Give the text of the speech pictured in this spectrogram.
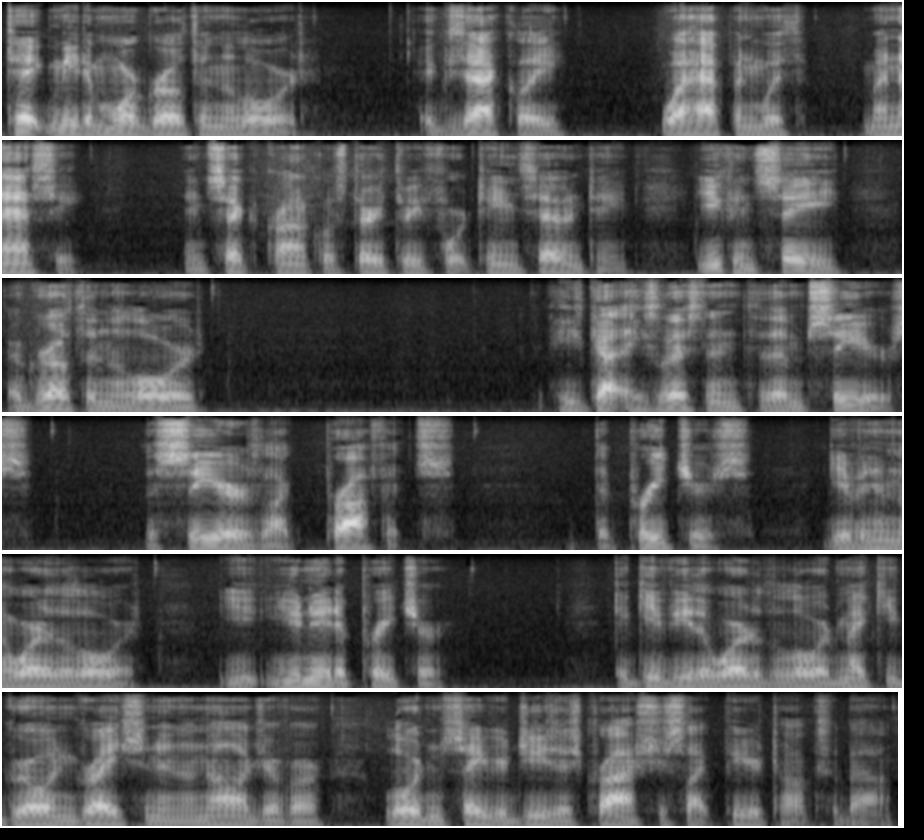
take me to more growth in the Lord. Exactly what happened with Manasseh in Second Chronicles 33, 14, 17. You can see a growth in the Lord. He's got he's listening to them seers. The seers like prophets, the preachers, giving him the word of the Lord. You you need a preacher to give you the word of the Lord, make you grow in grace and in the knowledge of our Lord and Savior Jesus Christ, just like Peter talks about.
